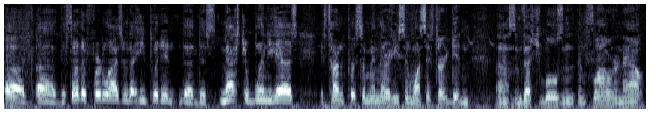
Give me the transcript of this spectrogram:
of uh, this other fertilizer that he put in, the, this master blend he has. It's time to put some in there. He said once they started getting uh, some vegetables and, and flowering out,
